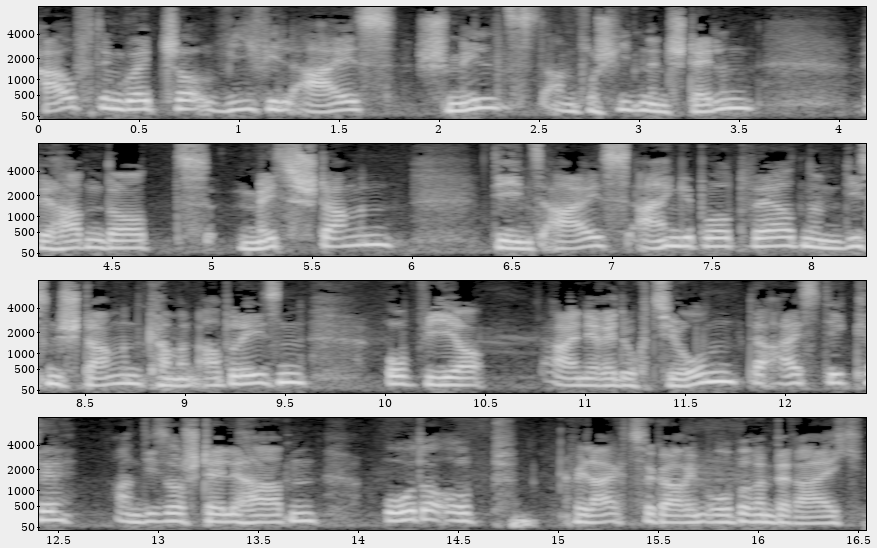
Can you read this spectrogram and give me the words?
auf dem Gletscher, wie viel Eis schmilzt an verschiedenen Stellen. Wir haben dort Messstangen, die ins Eis eingebohrt werden. Und diesen Stangen kann man ablesen, ob wir eine Reduktion der Eisdicke an dieser Stelle haben oder ob vielleicht sogar im oberen Bereich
